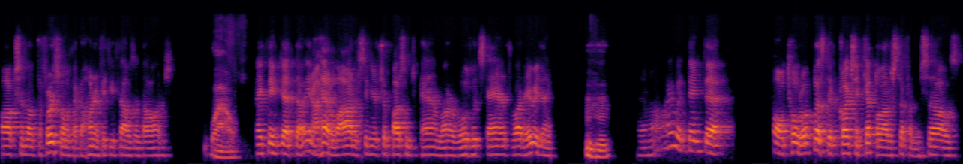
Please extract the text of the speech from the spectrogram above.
auctioned out, the first one was like hundred fifty thousand dollars. Wow. I think that, uh, you know, I had a lot of signature pots from Japan, a lot of rosewood stands, a lot of everything. hmm You know, I would think that all total, plus the collection kept a lot of stuff for themselves.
